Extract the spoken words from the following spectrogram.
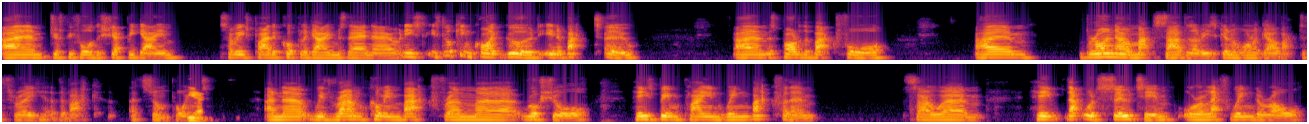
um, just before the Sheppey game. So he's played a couple of games there now. And he's, he's looking quite good in a back two um, as part of the back four. Um, but I know Mat Sadler is going to want to go back to three at the back at some point. Yeah. And uh, with Ram coming back from uh, Rushall, he's been playing wing back for them. So um, he that would suit him or a left winger role.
